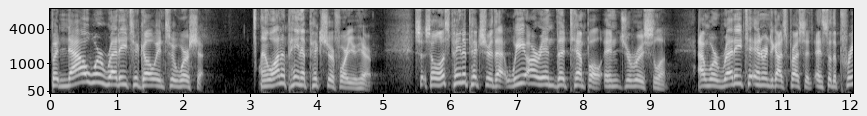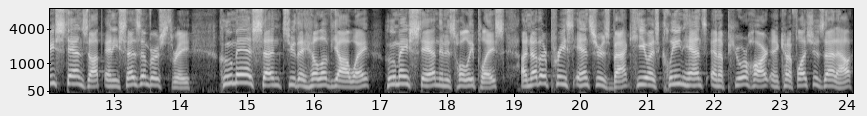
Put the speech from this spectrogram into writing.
But now we're ready to go into worship. I want to paint a picture for you here. So, so let's paint a picture that we are in the temple in Jerusalem and we're ready to enter into God's presence. And so the priest stands up and he says in verse 3 Who may ascend to the hill of Yahweh? Who may stand in his holy place? Another priest answers back, He who has clean hands and a pure heart, and it kind of fleshes that out.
